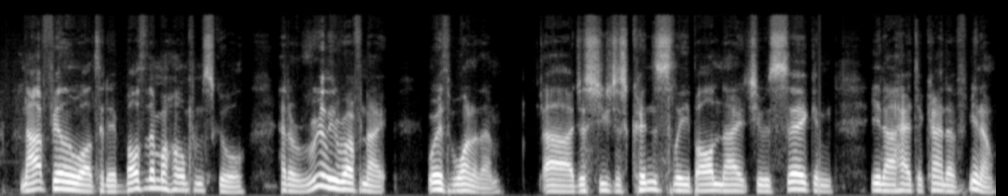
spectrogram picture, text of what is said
not feeling well today. Both of them are home from school. Had a really rough night with one of them. Uh, just she just couldn't sleep all night. She was sick, and you know I had to kind of you know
